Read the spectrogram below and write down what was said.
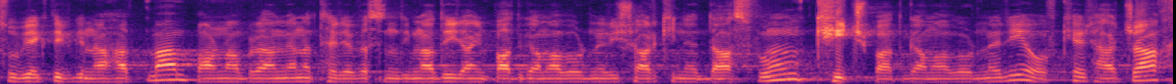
սուբյեկտիվ գնահատմամբ պարոն Աբրահամյանը թերևս ընդդիմադիր այն падգամավորների շարքին է դասվում, քիչ падգամավորների, ովքեր հաճախ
